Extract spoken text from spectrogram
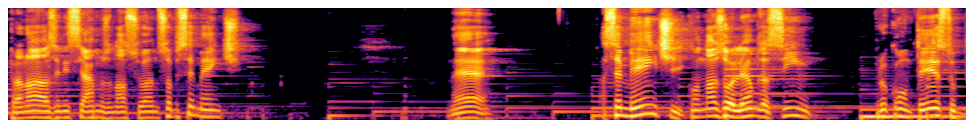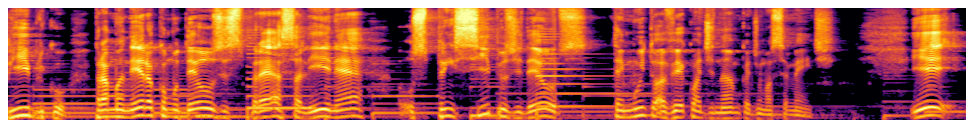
para nós iniciarmos o nosso ano sobre semente. Né? A semente, quando nós olhamos assim para o contexto bíblico, para a maneira como Deus expressa ali, né, os princípios de Deus, tem muito a ver com a dinâmica de uma semente. E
